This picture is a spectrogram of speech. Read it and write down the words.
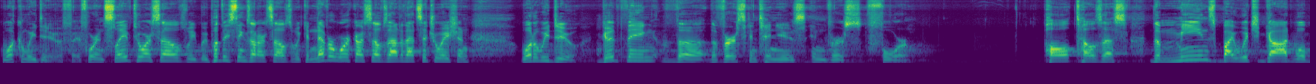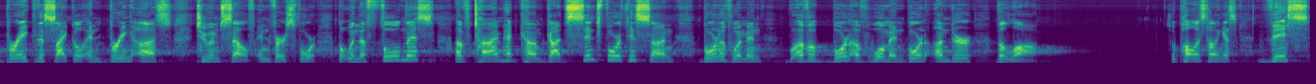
What can we do? If, if we're enslaved to ourselves, we, we put these things on ourselves, we can never work ourselves out of that situation. What do we do? Good thing the, the verse continues in verse 4. Paul tells us the means by which God will break the cycle and bring us to himself in verse 4. But when the fullness of time had come, God sent forth his son, born of women, of a, born of woman, born under the law. So Paul is telling us this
